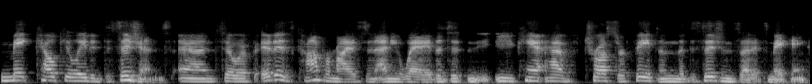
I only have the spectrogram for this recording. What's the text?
make calculated decisions, and so if it is compromised in any way, that you can't have trust or faith in the decisions that it's making.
